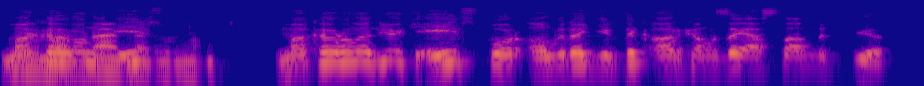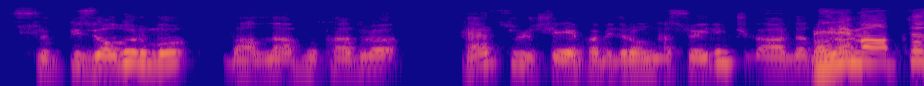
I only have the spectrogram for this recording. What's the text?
Makarona, Eyüp-. Makarona diyor ki Eyüpspor alır'a girdik arkamıza yaslandık diyor. Sürpriz olur mu? Vallahi bu kadro her türlü şey yapabilir. Onu da söyleyeyim çünkü Arda Benim Turan- hafta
